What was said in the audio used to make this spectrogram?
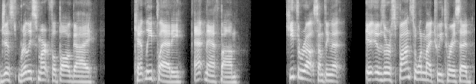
just really smart football guy, Kent Lee Platte at Math Bomb. He threw out something that it, it was a response to one of my tweets where he said,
